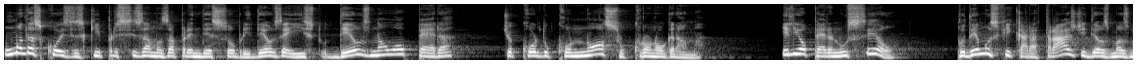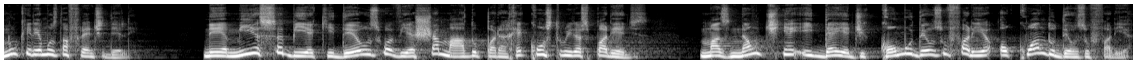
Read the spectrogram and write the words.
Uma das coisas que precisamos aprender sobre Deus é isto: Deus não opera de acordo com nosso cronograma. Ele opera no seu. Podemos ficar atrás de Deus, mas nunca iremos na frente dele. Neemias sabia que Deus o havia chamado para reconstruir as paredes mas não tinha ideia de como Deus o faria ou quando Deus o faria.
